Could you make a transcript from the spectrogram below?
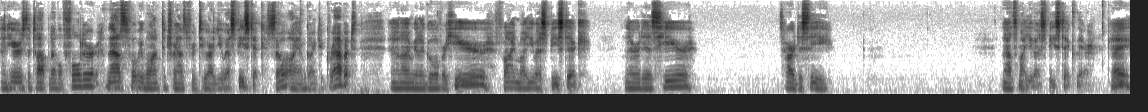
And here's the top level folder. And that's what we want to transfer to our USB stick. So I am going to grab it, and I'm going to go over here, find my USB stick. There it is here. It's hard to see. That's my USB stick there. Okay,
